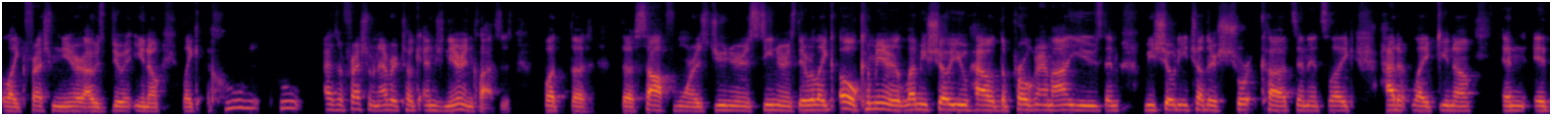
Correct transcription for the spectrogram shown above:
like freshman year i was doing you know like who who as a freshman ever took engineering classes but the the sophomores, juniors, seniors, they were like, "Oh, come here, let me show you how the program I used." And we showed each other shortcuts, and it's like how to like you know, and it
